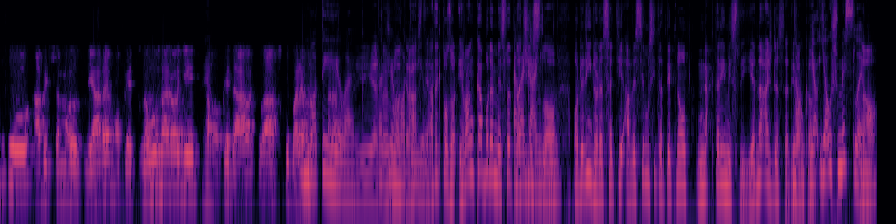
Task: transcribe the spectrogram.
Kuku, aby se mohl s jarem opět znovu zarodit a opět dávat tu lásku barevnou. Motýlek. Je, to by Takže bylo krásné. motýlek. A teď pozor, Ivanka bude myslet Elegantní. na číslo od 1 do 10 a vy si musíte typnout, na který myslí. 1 až 10, No, Ivanko. já, já už myslím. No,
